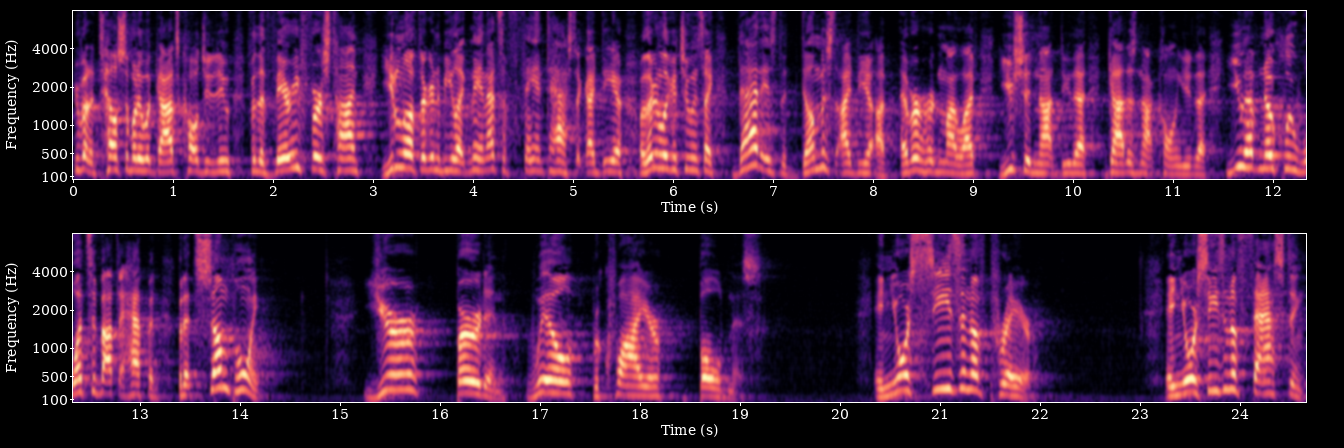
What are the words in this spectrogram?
you're about to tell somebody what God's called you to do for the very first time, you don't know if they're going to be like, man, that's a fantastic idea, or they're going to look at you and say, that is the dumbest idea I've ever heard in my life life. You should not do that. God is not calling you to that. You have no clue what's about to happen. But at some point, your burden will require boldness. In your season of prayer, in your season of fasting,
